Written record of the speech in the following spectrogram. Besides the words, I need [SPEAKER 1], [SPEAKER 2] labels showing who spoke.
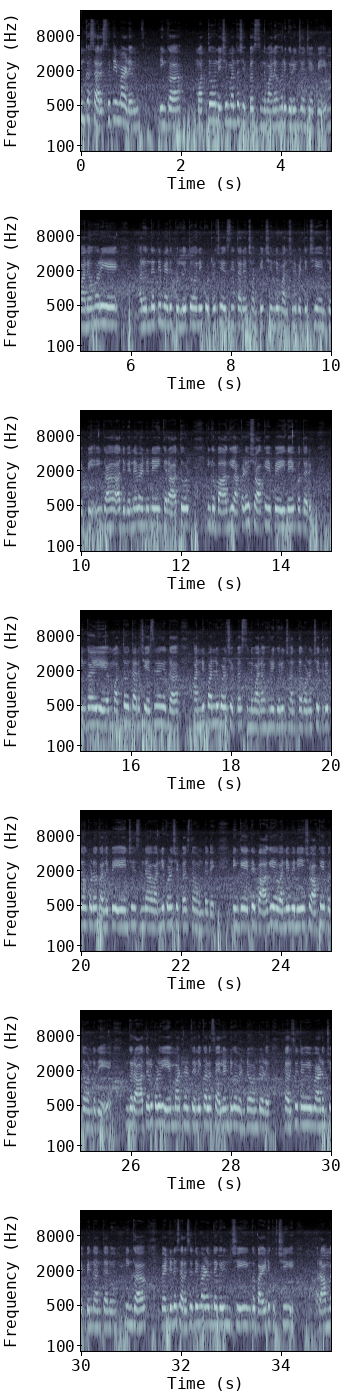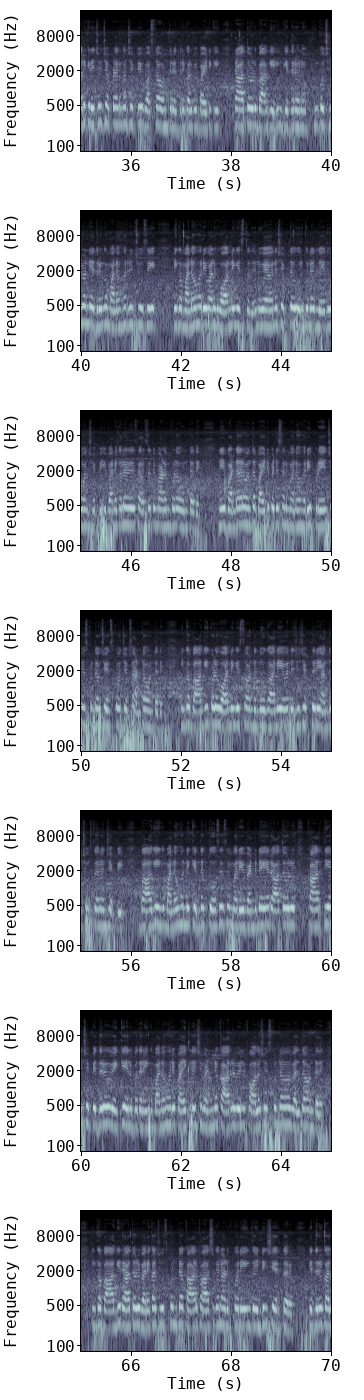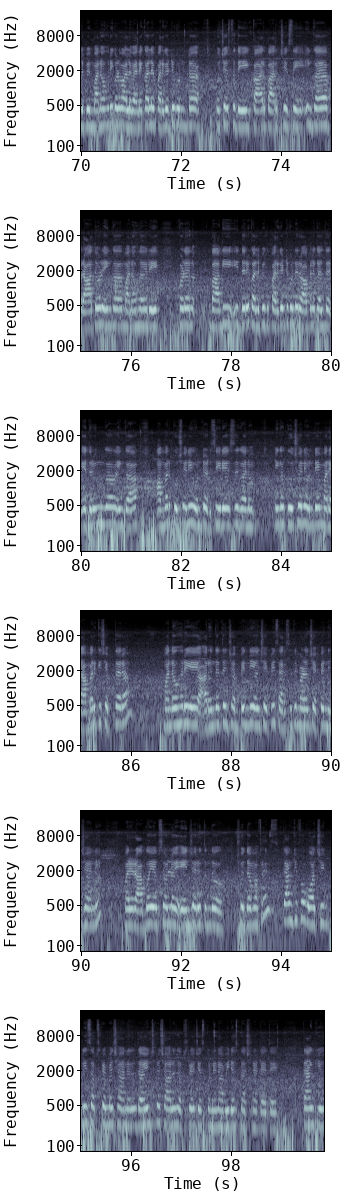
[SPEAKER 1] ఇంకా సరస్వతి మేడం ఇంకా మొత్తం నిజమంతా చెప్పేస్తుంది మనోహరి గురించి అని చెప్పి. మనోహరి అరుంధతి మీద పుల్లుతోని కుట్ర చేసి తను చంపించింది మనుషులు పెట్టించి అని చెప్పి. ఇంకా అది విన్న వెంటనే ఇంకా రాతోడ్ ఇంకా బాగి అక్కడే షాక్ అయిపోయి ఇదైపోతారు. ఇంకా మొత్తం తను చేసిన అన్ని పనులు కూడా చెప్పేస్తుంది మనోహరి గురించి అంతా కూడా. చిత్రతో కూడా కలిపి ఏం చేసిందో అవన్నీ కూడా చెప్పేస్తూ ఉంటుంది. ఇంకైతే బాగి అవన్నీ విని షాక్ అయిపోతూ ఉంటుంది. ఇంకా రాతోడు కూడా ఏం మాట్లాడి తెలియక అలా సైలెంట్గా వింటూ ఉంటాడు. సరస్వతి మేడం చెప్పింది అంతాను ఇంకా వెంటనే సరస్వతి మేడం దగ్గర నుంచి ఇంకా బయటకు వచ్చి రామ్మరికి నిజం చెప్పడానికి అని చెప్పి వస్తూ ఉంటారు ఇద్దరు కలిపి బయటికి. రాతోడు బాగి ఇంకిద్దరును. ఇంకొచ్చినవన్నీ ఎదురుగా మనోహరిని చూసి ఇంకా మనోహరి వాళ్ళకి వార్నింగ్ ఇస్తుంది. నువ్వేమైనా చెప్తే ఊరుకునేది లేదు అని చెప్పి వెనకలే సరస్వతి మేడం కూడా ఉంటుంది. నీ బండారం అంతా బయట పెట్టేసాను మనోహరి. ఇప్పుడు ఏం చేసుకుంటావు చేసుకో అని చెప్పి అంటూ ఉంటుంది. ఇంకా బాగి కూడా వార్నింగ్ ఇస్తూ ఉంటుంది. నువ్వు కానీ ఎవరు నిజం చెప్తే నీ అంత చూస్తానని చెప్పి. బాగి ఇంక మనోహర్ని కిందకు తోసేసి మరి వెంటనే రాతోడు కార్తీ అని చెప్పి ఇద్దరు వెక్కి వెళ్ళిపోతారు. ఇంకా మనోహరి పైకి లేచి వెంటనే కారులో వెళ్ళి ఫాలో చేసుకుంటూ వెళ్తూ ఉంటుంది. ఇంకా బాగి రాతోడు వెనకాల చూసుకుంటూ కారు ఫాస్ట్గా నడుపుకొని ఇంకా ఇంటికి చేరుతారు. ఇద్దరు కలిపి మనోహరి కూడా వాళ్ళు వెనకాలే పరిగెట్టుకుంటూ వచ్చేస్తుంది. కారు పార్క్ చేసి ఇంకా రాతోడు ఇంకా మనోహరి కూడా బాగి ఇద్దరు కలిపి పరిగెట్టుకుంటూ లోపలికి వెళ్తారు. ఎదురుగా ఇంకా అమర్ కూర్చొని ఉంటాడు సీరియస్గాను ఇంకా కూర్చొని ఉంటే మరి అమర్కి చెప్తారా? మనోహరి అరుంధతిని చంపింది అని చెప్పి సరస్వతి మేడం చెప్పిన నిజాన్ని. మరి రాబోయే ఎపిసోడ్లో ఏం జరుగుతుందో చూద్దామా friends thank you for watching please subscribe my channel దయించిన channel subscribe చేసుకోండి. నా వీడియోస్ నచ్చినట్టయితే. Thank you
